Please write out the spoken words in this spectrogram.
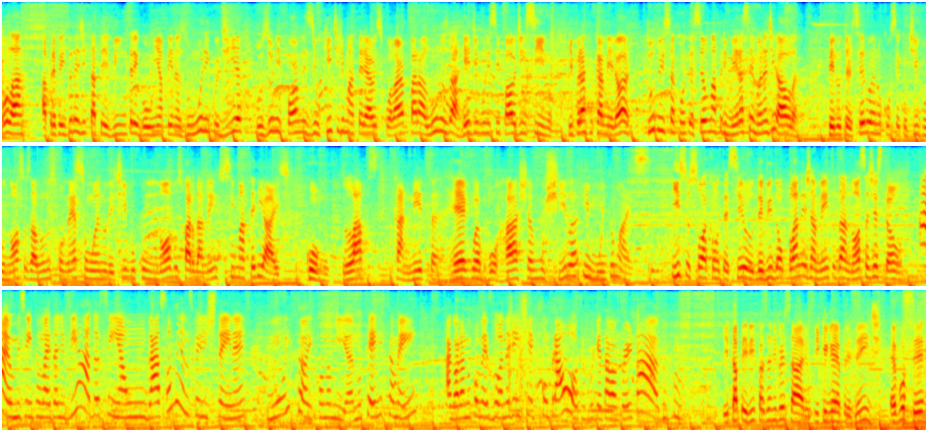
Olá! A Prefeitura de Itapevi entregou em apenas um único dia os uniformes e o kit de material escolar para alunos da rede municipal de ensino. E para ficar melhor, tudo isso aconteceu na primeira semana de aula. Pelo terceiro ano consecutivo, nossos alunos começam o ano letivo com novos fardamentos e materiais, como lápis, caneta, régua, borracha, mochila e muito mais. Isso só aconteceu devido ao planejamento da nossa gestão. Ah, eu me sinto mais aliviada, assim, é um gasto a menos que a gente tem, né? Muita economia. No tênis também, agora no começo do ano a gente tinha que comprar outro, porque estava apertado. Itapevi faz aniversário e quem ganha presente é você.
